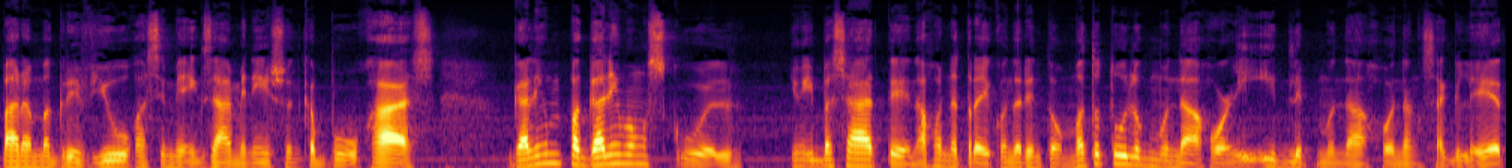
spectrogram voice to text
para mag-review kasi may examination ka bukas galing, pag galing mong school, yung iba sa atin, ako na-try ko na rin to, matutulog muna ako or iidlip muna ako ng saglit.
